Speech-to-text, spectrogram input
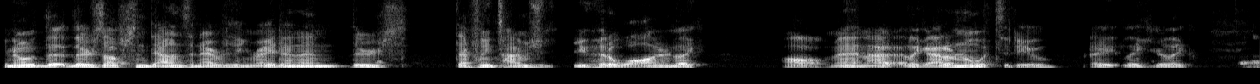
you know, the, there's ups and downs and everything, right? And then there's definitely times you, hit a wall and you're like, oh man, I like I don't know what to do, right? Like you're like, yeah.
